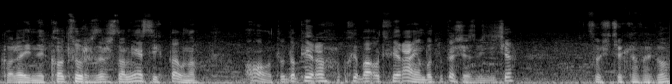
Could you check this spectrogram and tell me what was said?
Kolejny kocur, zresztą jest ich pełno. O, tu dopiero chyba otwierają, bo tu też jest, widzicie? Coś ciekawego.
